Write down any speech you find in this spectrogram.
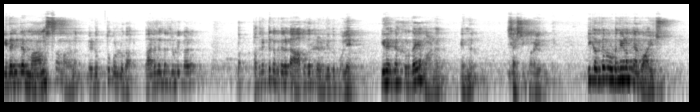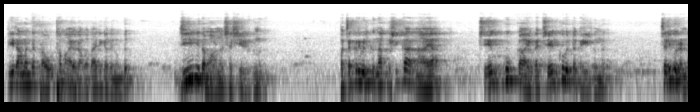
ഇതെന്റെ മാംസമാണ്. എടുത്തുകൊള്ളുക. ബാലചന്ദ്രൻ ചുള്ളിക്കാട് പതിനെട്ട് കവിതകളുടെ ആമുഖത്തിൽ എഴുതിയതുപോലെ. ഇതെന്റെ ഹൃദയമാണ് എന്ന് ശശി പറയുന്നു. ഈ കവിതകൾ ഉടനീളം ഞാൻ വായിച്ചു. പി. രാമന്റെ പ്രൗഢമായ ഒരു അവതാരിക അതിനുണ്ട്. ജീവിതമാണ് ശശി എഴുതുന്നത്. പച്ചക്കറി വിൽക്കുന്ന കൃഷിക്കാരനായ ചേക്കുക്കായുടെ ചേക്കുവിന്റെ കയ്യിൽ നിന്ന് ചെളി പുരണ്ട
